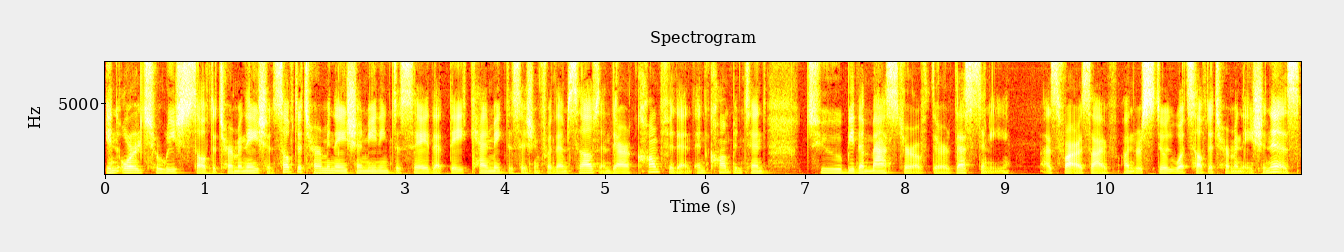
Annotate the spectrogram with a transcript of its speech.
in order to reach self-determination. Self-determination meaning to say that they can make decision for themselves and they are confident and competent to be the master of their destiny as far as I've understood what self determination is.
